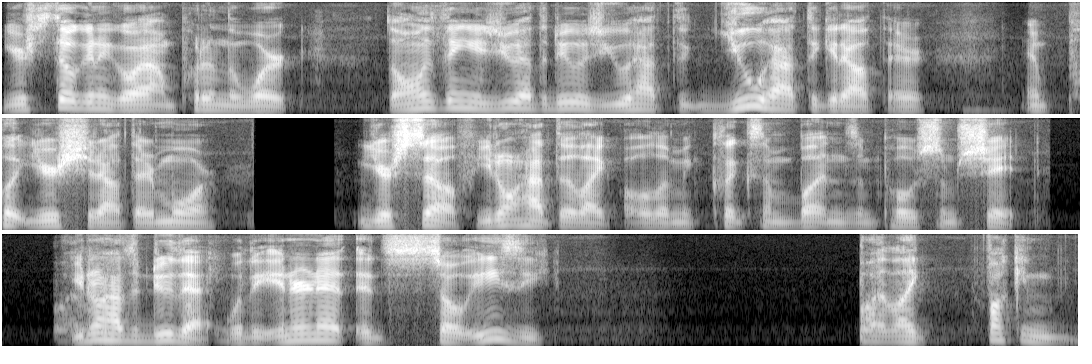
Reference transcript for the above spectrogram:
You're still gonna go out and put in the work. The only thing is you have to do is you have to you have to get out there and put your shit out there more. Yourself. You don't have to like, oh, let me click some buttons and post some shit. You don't have to do that. With the internet, it's so easy. But like fucking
